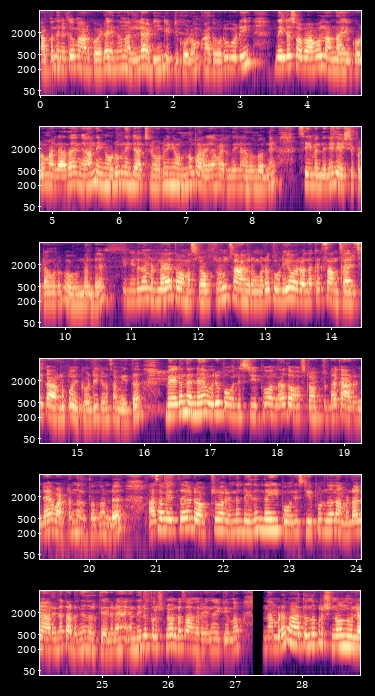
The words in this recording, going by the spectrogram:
അപ്പോൾ നിനക്ക് മാർക്കോയുടെ ഇന്ന് നല്ല അടിയും കിട്ടിക്കോളും. അതോടുകൂടി നിന്റെ സ്വഭാവം നന്നായിക്കോളും. അല്ലാതെ ഞാൻ നിന്നോടും നിന്റെ അച്ഛനോടും ഇനി ഒന്നും പറയാൻ വരുന്നില്ല എന്ന് പറഞ്ഞ് സീമന്തിനെ ദേഷ്യപ്പെട്ട് അങ്ങോട്ട് പോകുന്നുണ്ട്. പിന്നീട് നമ്മുടെ തോമസ് ഡോക്ടറും സാഗറും കൂടെ കൂടി ഓരോന്നൊക്കെ സംസാരിച്ച് കാറിൽ പോയിക്കൊണ്ടിരിക്കുന്ന സമയത്ത് വേഗം തന്നെ ഒരു പോലീസ് ജീപ്പ് വന്ന് തോമസ് ഡോക്ടറുടെ കാറിന്റെ വട്ടം നിർത്തുന്നുണ്ട്. ആ സമയത്ത് ഡോക്ടർ പറയുന്നുണ്ട് ഇതെന്താ ഈ പോലീസ് ജീപ്പ് കൊണ്ട് നമ്മുടെ കാറിനെ തടഞ്ഞു നിർത്തിയേക്കണേ? എന്തെങ്കിലും പ്രശ്നമുണ്ടോ എന്ന് ചോദിക്കുമ്പോൾ നമ്മുടെ ഭാഗത്തുനിന്ന് പ്രശ്നമൊന്നുമില്ല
